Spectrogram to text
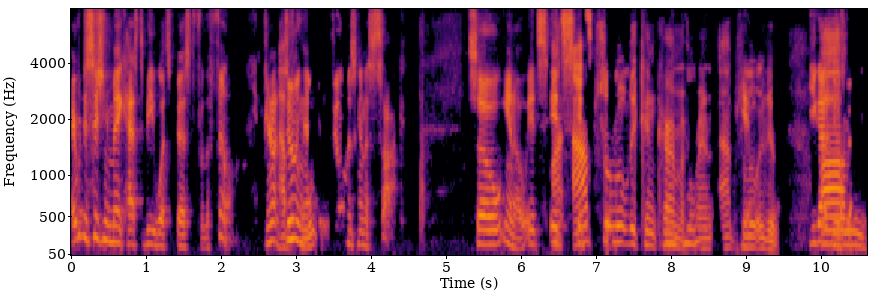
every decision you make has to be what's best for the film. If you're not doing that, the film is going to suck. So you know, it's it's I it's absolutely concur, my Mhm. friend. Absolutely do. you got Um,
